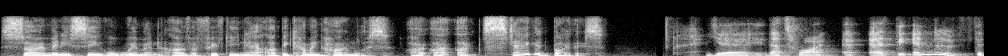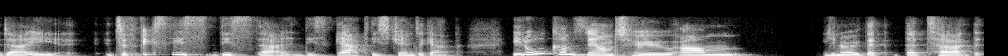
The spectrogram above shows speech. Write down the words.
so many single women over 50 now are becoming homeless. I, I, I'm staggered by this. Yeah, that's right. At the end of the day, to fix this this uh, this gap, this gender gap, it all comes down to um, you know that that, uh, that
